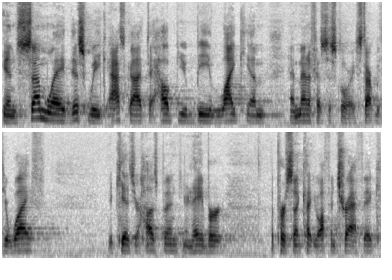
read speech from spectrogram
in some way this week, ask God to help you be like Him and manifest His glory. Start with your wife, your kids, your husband, your neighbor, the person that cut you off in traffic,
